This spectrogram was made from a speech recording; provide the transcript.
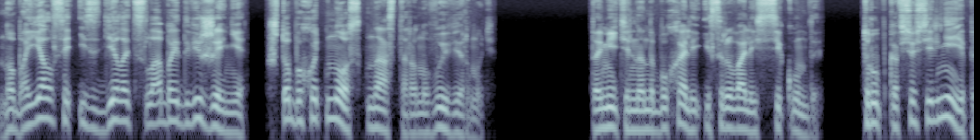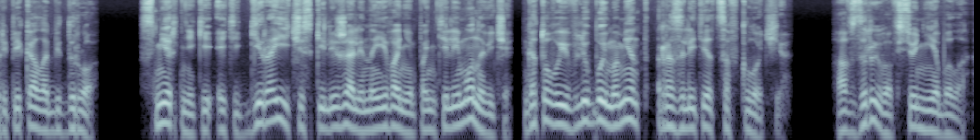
Но боялся и сделать слабое движение, чтобы хоть нос на сторону вывернуть. Томительно набухали и срывались секунды. Трубка все сильнее припекала бедро. Смертники эти героически лежали на Иване Пантелеймоновиче, готовые в любой момент разлететься в клочья. А взрыва все не было.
